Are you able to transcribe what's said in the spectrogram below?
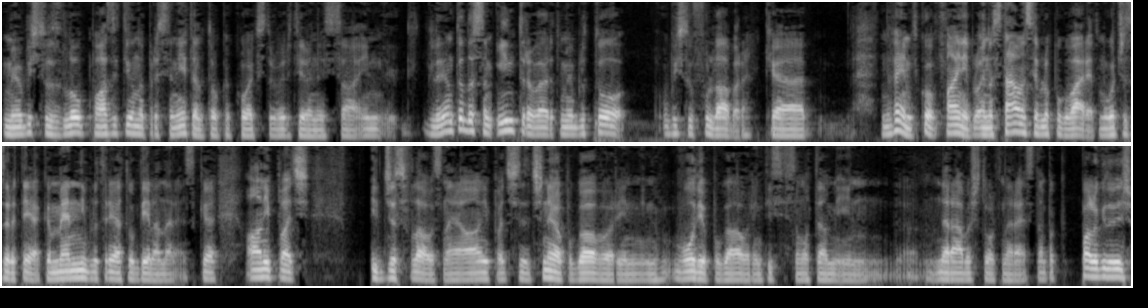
me je v bistvu zelo pozitivno presenetilo to, kako ekstrovertirani so. In glede na to, da sem introvert, mi je bilo to v bistvu full dobro, ker ne vem, tako fajn je bilo, enostavno se je bilo pogovarjati, mogoče zaradi tega, ker meni ni bilo treba toliko dela narediti, ker oni pač. It just flows, ne? oni pač začnejo pogovor in, in vodijo pogovor, in ti si samo tam in uh, ne rabiš toliko narediti. Ampak pa lahko vidiš,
